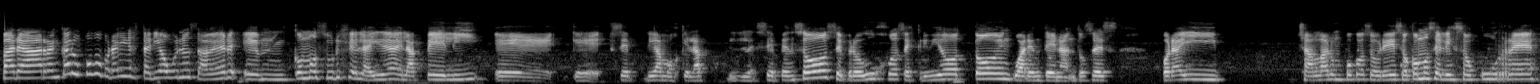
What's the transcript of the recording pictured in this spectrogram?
Para arrancar un poco por ahí estaría bueno saber em, cómo surge la idea de la peli, eh, que se, digamos que la, se pensó, se produjo, se escribió todo en cuarentena. Entonces, por ahí charlar un poco sobre eso, cómo se les ocurre.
